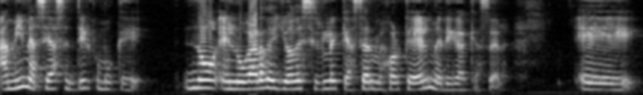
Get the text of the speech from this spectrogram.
a mí me hacía sentir como que, no, en lugar de yo decirle qué hacer mejor que él, me diga qué hacer. Eh,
